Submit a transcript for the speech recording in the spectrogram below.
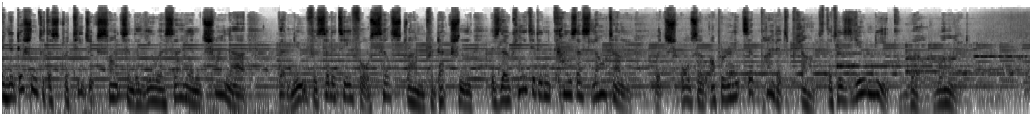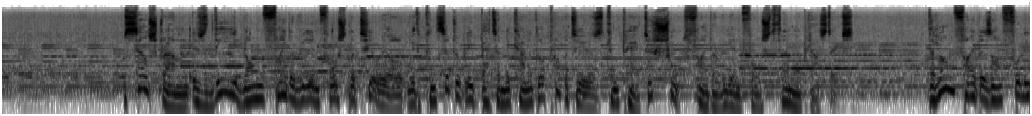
In addition to the strategic sites in the USA and China, the new facility for Celstran production is located in Kaiserslautern, which also operates a pilot plant that is unique worldwide. Celstran is the long fiber reinforced material with considerably better mechanical properties compared to short fiber reinforced thermoplastics. The long fibers are fully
